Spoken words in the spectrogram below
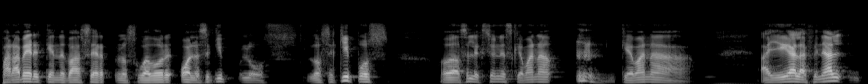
para ver quiénes van a ser los jugadores o los, equipos los, los equipos o las selecciones que van a, que van a, a, llegar a la final.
